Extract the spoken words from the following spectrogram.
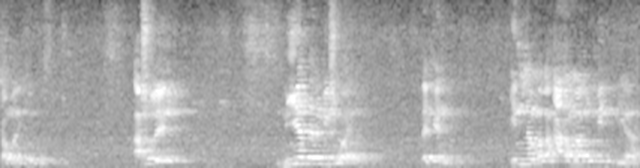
সম্মানিত আসলে নিয়াতের বিষয়, দেখেন, ইন্নামাল আমালু বিন নিয়াত।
